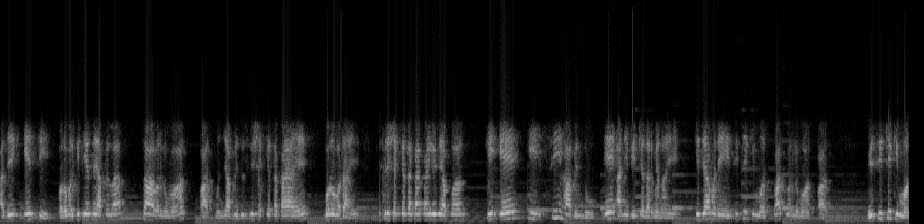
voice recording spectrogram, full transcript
अधिक ए सी बरोबर किती येते आपल्याला? सहा वर्गमुळात पाच. म्हणजे आपली दुसरी शक्यता काय आहे? बरोबर आहे. तिसरी शक्यता काय पाहिली होती आपण? की ए की सी हा बिंदू ए आणि बी च्या दरम्यान आहे. की ज्यामध्ये एसी ची किंमत पाच वर्गमुळात पाच बीसी ची किंमत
